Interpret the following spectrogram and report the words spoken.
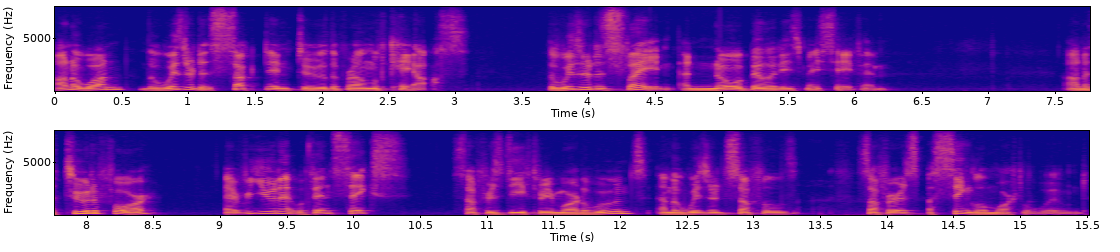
On a 1, the wizard is sucked into the realm of chaos. The wizard is slain, and no abilities may save him. On a 2 to 4, every unit within 6 suffers d3 mortal wounds, and the wizard suffers suffers a single mortal wound.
